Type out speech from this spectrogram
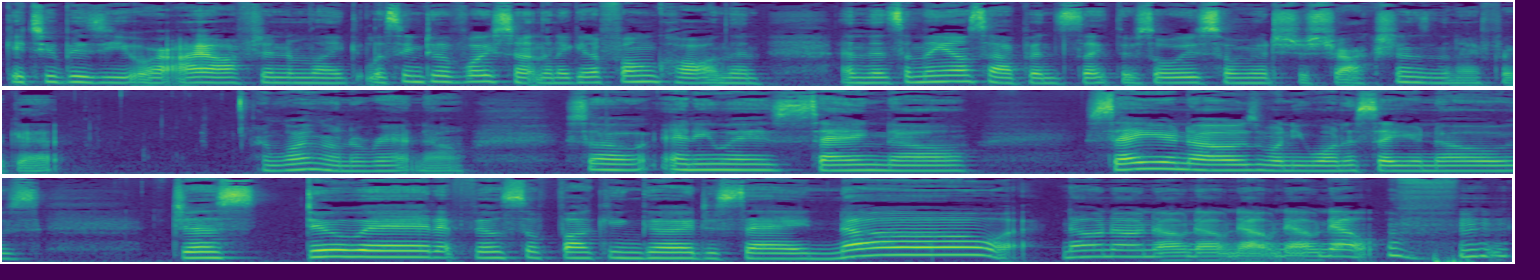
get too busy or I often am like listening to a voice note and then I get a phone call and then and then something else happens. Like there's always so much distractions and then I forget. I'm going on a rant now. So, anyways, saying no. Say your no's when you want to say your no's. Just do it. It feels so fucking good to say no. No, no, no, no, no, no, no.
